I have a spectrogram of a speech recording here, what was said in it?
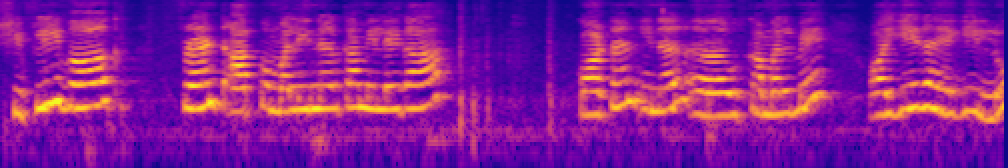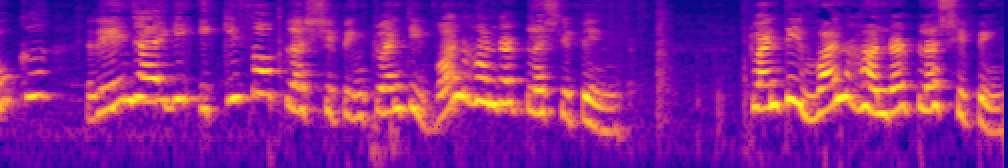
schiffli work front आपको मल इनर का मिलेगा कॉटन इनर उसका मल में। और ये रहेगी लुक रेंज आएगी 2100 plus shipping 2100 plus shipping 2100 plus shipping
